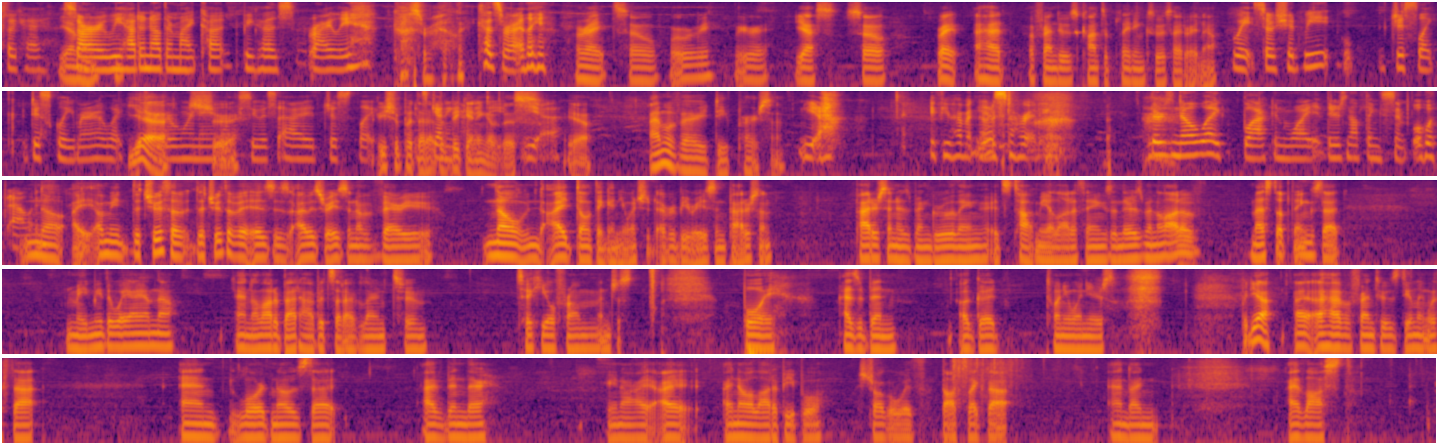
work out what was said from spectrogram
Okay. Yeah, man. Sorry, we had another mic cut because Riley. Cause Riley. Cause Riley. All right. So where were we? We were yes. So right. I had a friend who's contemplating suicide right now. Wait. So should we just like disclaimer, like Yeah, trigger warning, sure. like suicide, just like You should put that at the beginning of this. Yeah. Yeah. I'm a very deep person. yeah. If you haven't Yep. noticed already. There's no like black and white. There's nothing simple with Alan. No, I I mean the truth of the truth of it is is I was raised in a very no, I don't think anyone should ever be raised in Paterson. Paterson has been grueling. It's taught me a lot of things and there's been a lot of messed up things that made me the way I am now and a lot of bad habits that I've learned to to heal from and just boy has it been a good 21 years. but yeah, I, I have a friend who's dealing with that and Lord knows that I've been there. You know, I, I I know a lot of people struggle with thoughts like that, and I I lost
